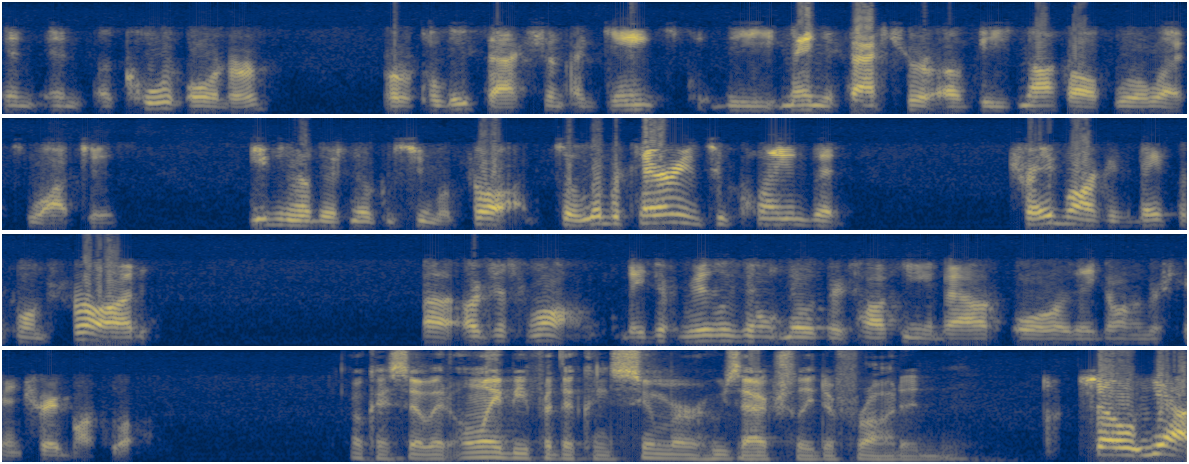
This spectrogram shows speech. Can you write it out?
an, an a court order or police action against the manufacturer of these knockoff Rolex watches, even though there's no consumer fraud. So libertarians who claim that trademark is based upon fraud uh, are just wrong. They really don't know what they're talking about, or they don't understand trademark law. Okay, so it'd only be for the consumer who's actually defrauded. So yeah,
